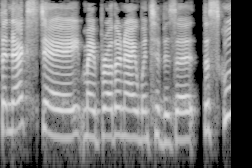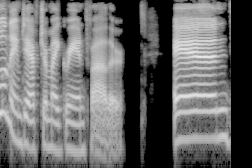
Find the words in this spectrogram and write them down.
the next day, my brother and I went to visit the school named after my grandfather. And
